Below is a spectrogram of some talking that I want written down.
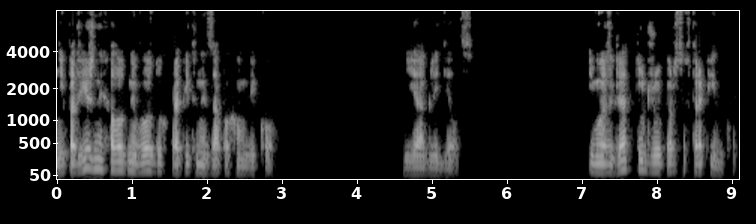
Неподвижный холодный воздух, пропитанный запахом веков. Я огляделся. И мой взгляд тут же уперся в тропинку,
